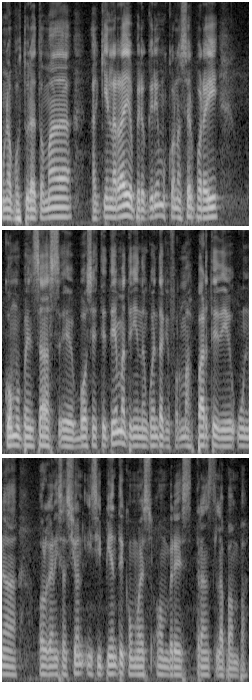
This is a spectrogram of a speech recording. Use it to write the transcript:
una postura tomada aquí en la radio, pero queremos conocer por ahí cómo pensás eh, vos este tema, teniendo en cuenta que formás parte de una organización incipiente como es Hombres Trans La Pampa?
